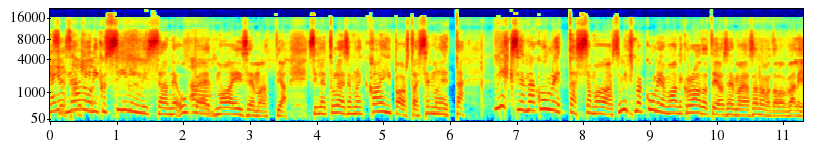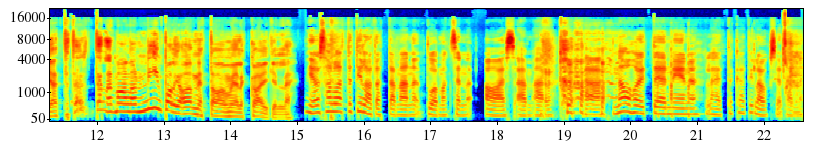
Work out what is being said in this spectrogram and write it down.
Ja se jos näki halu... niinku silmissään ne upeat uh. maisemat ja sille tulee semmoinen kaipaus tai semmoinen, että miksi mä kulje tässä maassa? Miksi mä kuljen vaan niinku rautatieaseman ja sanomatalon väliä? Että tällä maalla on niin paljon annettavaa meille kaikille. Jos haluatte tilata tämän Tuomaksen ASMR-nauhoitteen, niin lähettäkää tilauksia tänne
